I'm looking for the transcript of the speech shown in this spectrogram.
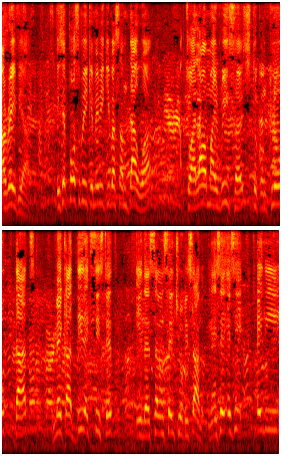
Arabia. Is it possible you can maybe give us some dawah to allow my research to conclude that Mecca did existed in the 7th century of Islam? Is there, is there any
